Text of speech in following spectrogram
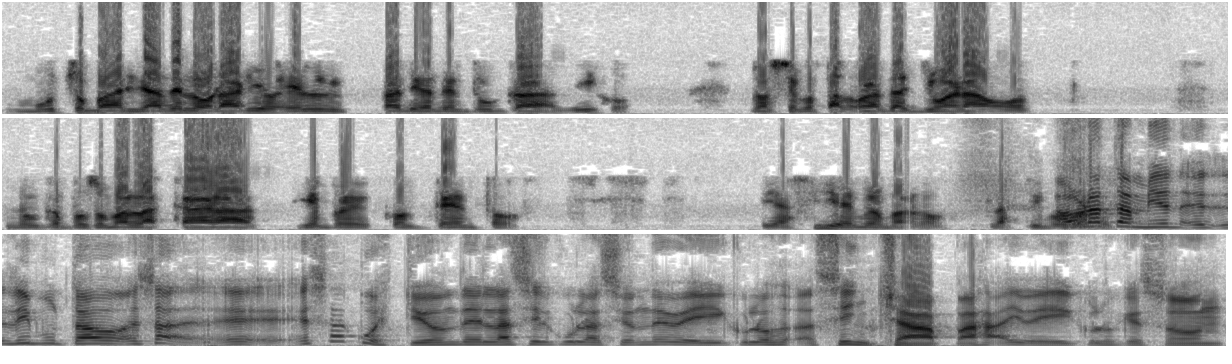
mucho más allá del horario, él prácticamente nunca dijo, no sé cuántas horas te ayudará o nunca puso mal la cara, siempre contento. Y así es, mi hermano. Ahora también, eh, diputado, esa, eh, esa cuestión de la circulación de vehículos sin chapas, hay vehículos que son...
